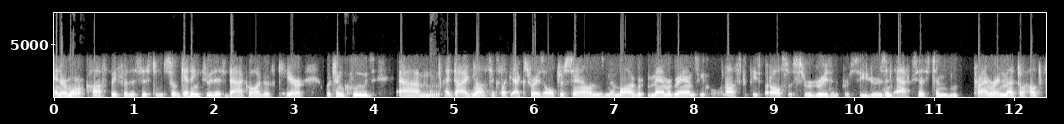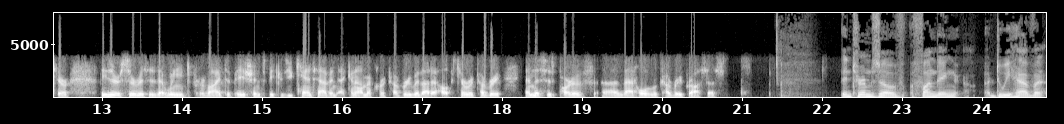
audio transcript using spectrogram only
and are more costly for the system. So getting through this backlog of care which includes um, diagnostics like x-rays, ultrasounds, mammograms, and colonoscopies, but also surgeries and procedures and access to primary and mental health care. These are services that we need to provide to patients because you can't have an economic recovery without a healthcare recovery, and this is part of uh, that whole recovery process. In terms of funding, do we have a,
